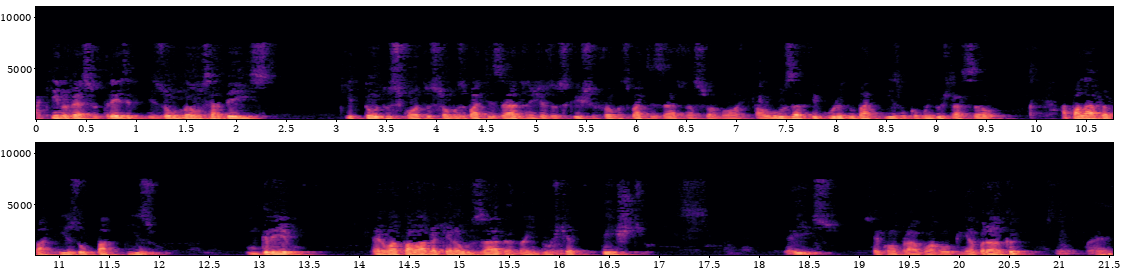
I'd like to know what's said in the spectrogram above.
Aqui no verso 3 ele diz, ou não sabeis que todos quantos fomos batizados em Jesus Cristo fomos batizados na sua morte. Paulo usa a figura do batismo como ilustração. A palavra batismo ou batismo, em grego, era uma palavra que era usada na indústria têxtil. É isso. Você comprava uma roupinha branca, né?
